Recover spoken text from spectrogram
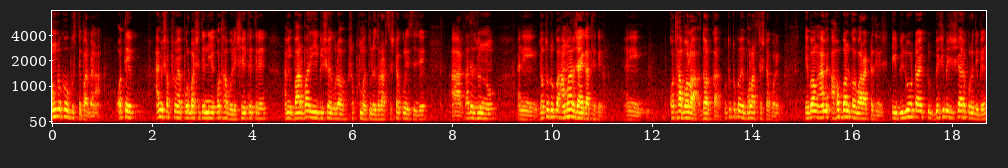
অন্য কেউ বুঝতে পারবে না। অতএব আমি সবসময় প্রবাসীদের নিয়ে কথা বলি, সেই ক্ষেত্রে আমি বারবার এই বিষয়গুলো সবসময় তুলে ধরার চেষ্টা করেছি যে, আর তাদের জন্য মানে যতটুকু আমার জায়গা থেকে মানে কথা বলা দরকার, অতটুকু আমি বলার চেষ্টা করি। এবং আমি আহ্বান করব আর একটা জিনিস, এই ভিডিওটা একটু বেশি বেশি শেয়ার করে দেবেন,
